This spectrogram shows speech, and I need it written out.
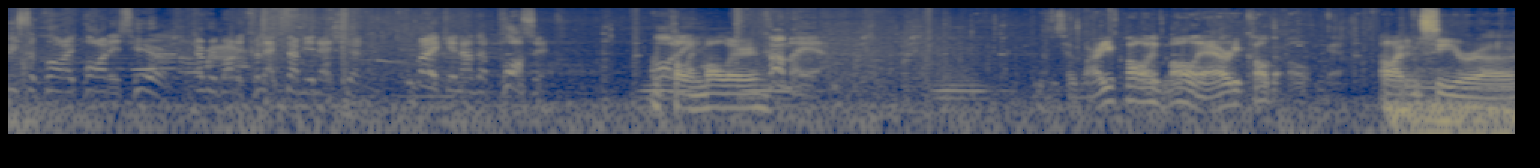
Resupply pod is here. Everybody collects ammunition. Making another deposit. I'm calling Molly. Come here. So why are you calling Molly? I already called it. Oh, okay. Oh, I didn't see your, uh,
